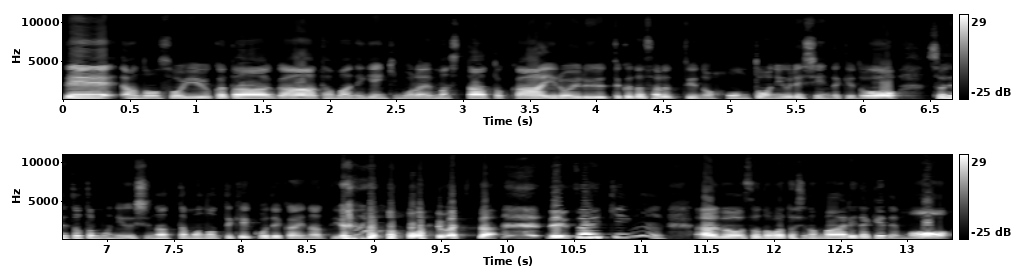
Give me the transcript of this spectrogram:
であのそういう方がたまに元気もらいましたとかいろいろ言ってくださるっていうのは本当に嬉しいんだけどそれとともに失ったものって結構でかいなっていう思いました。で最近あのその私の周りだけでも、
